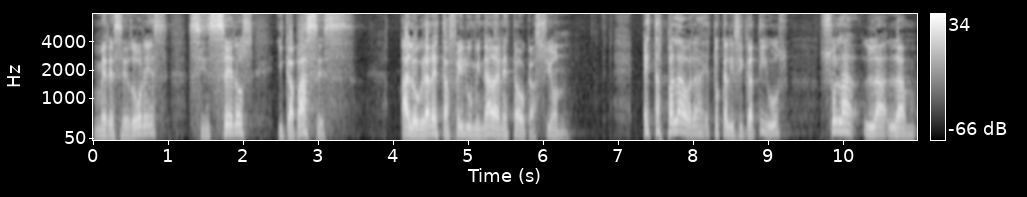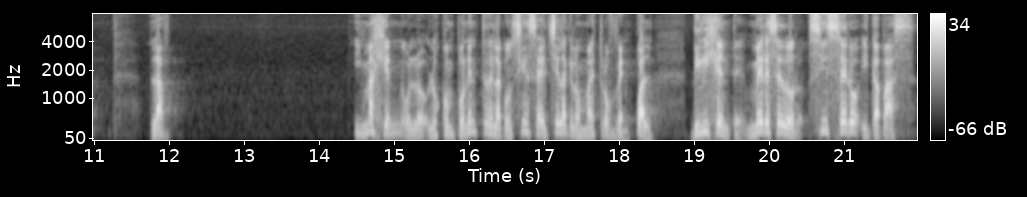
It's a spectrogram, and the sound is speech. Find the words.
merecedores, sinceros y capaces a lograr esta fe iluminada en esta ocasión. Estas palabras, estos calificativos, son la, la, imagen o los componentes de la conciencia del Chela que los maestros ven. ¿Cuál? Diligente, merecedor, sincero y capaz.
